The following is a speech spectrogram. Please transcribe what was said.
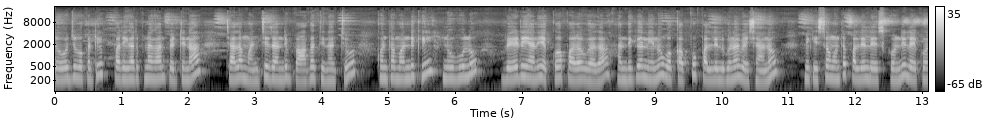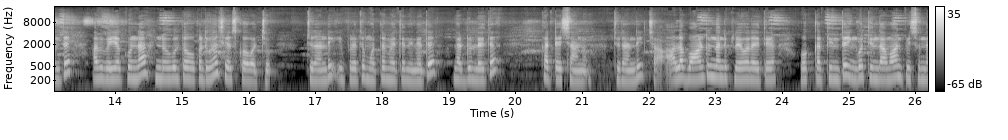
రోజు ఒకటి పరిగడుపున కానీ పెట్టినా చాలా మంచిదండి బాగా తినచ్చు. కొంతమందికి నువ్వులు వేడి అని ఎక్కువ పడవు కదా. అందుకే నేను ఒక కప్పు పల్లీలు కూడా వేశాను. మీకు ఇష్టం ఉంటే పల్లీలు వేసుకోండి లేకుంటే అవి వేయకుండా నువ్వులతో ఒకటి కూడా చేసుకోవచ్చు. చూడండి ఇప్పుడైతే మొత్తం అయితే నేనైతే లడ్డూలు అయితే కట్టేసాను చూడండి చాలా బాగుంటుందండి ఫ్లేవర్ అయితే. ఒక్క తింటే ఇంకో తిందామా అనిపిస్తుంది.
